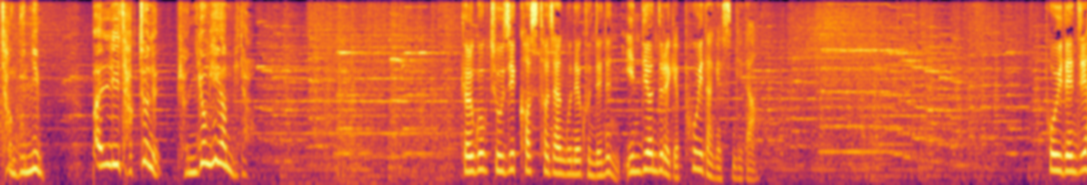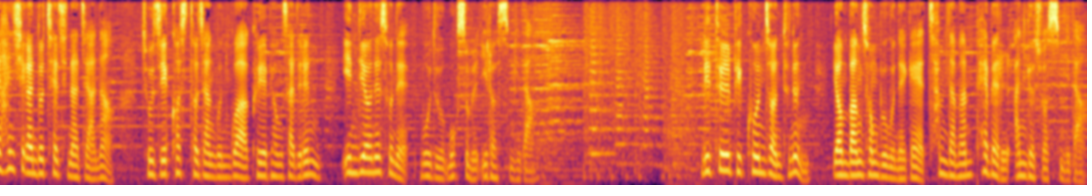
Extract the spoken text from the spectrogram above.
장군님, 빨리 작전을 변경해야 합니다. 결국 조지 커스터 장군의 군대는 인디언들에게 포위당했습니다. 포위된 지 한시간도채 지나지 않아 조지 커스터 장군과 그의 병사들은 인디언의 손에 모두 목숨을 잃었습니다. 리틀 비콘 전투는 연방 정부군에게 참담한 패배를 안겨주었습니다.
